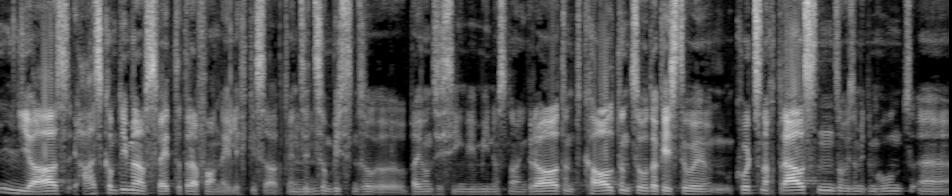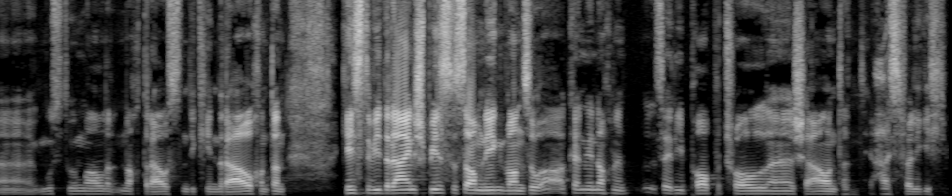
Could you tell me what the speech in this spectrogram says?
Ja es, ja, es kommt immer aufs Wetter drauf an, ehrlich gesagt. Wenn es mhm. jetzt so ein bisschen so, bei uns ist irgendwie minus neun Grad und kalt und so, da gehst du ähm, kurz nach draußen, sowieso mit dem Hund, äh, musst du mal nach draußen, die Kinder auch und dann gehst du wieder rein, spielst zusammen, irgendwann so, ah, können wir noch eine Serie Paw Patrol äh, schauen? Und dann, ja, ist völlig, ich,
